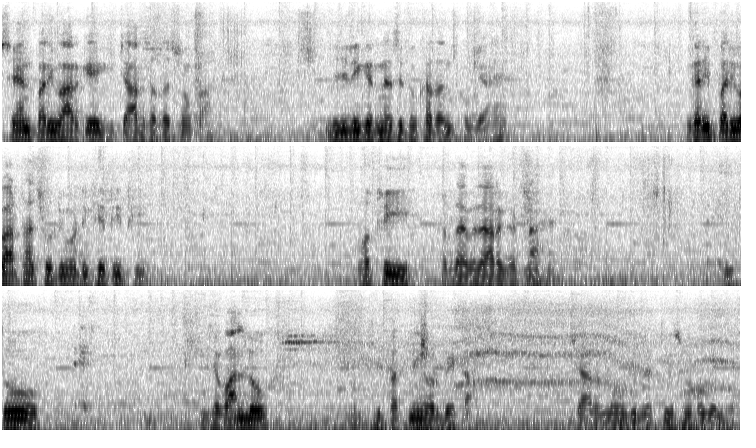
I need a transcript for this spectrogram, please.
सैन परिवार के चार सदस्यों का बिजली गिरने से दुखद अंत हो गया है। गरीब परिवार था छोटी मोटी खेती थी। बहुत ही हृदय विदारक घटना है। दो जवान लोग, उनकी पत्नी और बेटा, चारों लोगों की मृत्यु उसमें हो गई है।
